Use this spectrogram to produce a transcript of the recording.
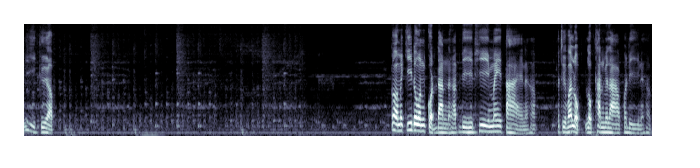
วิ่เกือบ ก็เมื่อกี้โดนกดดันนะครับ ดีที่ไม่ตายนะครับ ก็ถือว่าหลบหลบทันเวลาพอดีนะครับ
